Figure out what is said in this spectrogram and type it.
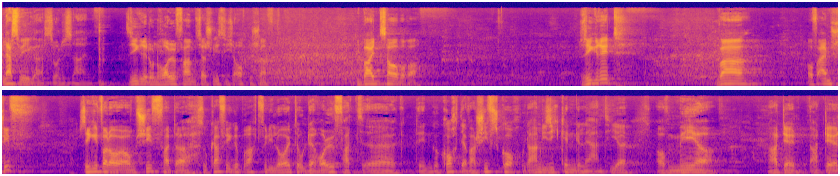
Las Vegas soll es sein. Sigrid und Rolf haben es ja schließlich auch geschafft. Die beiden Zauberer. Sigrid war auf einem Schiff. Sigrid war auf dem Schiff, hat da so Kaffee gebracht für die Leute und der Rolf hat äh, den gekocht. Der war Schiffskoch und da haben die sich kennengelernt hier auf dem Meer. Da hat der, hat der,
